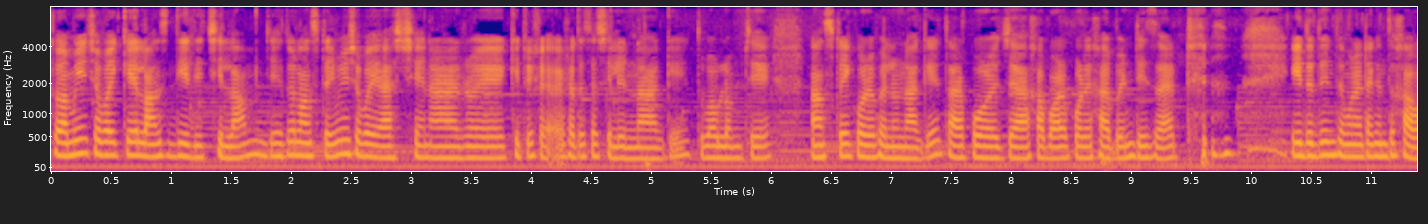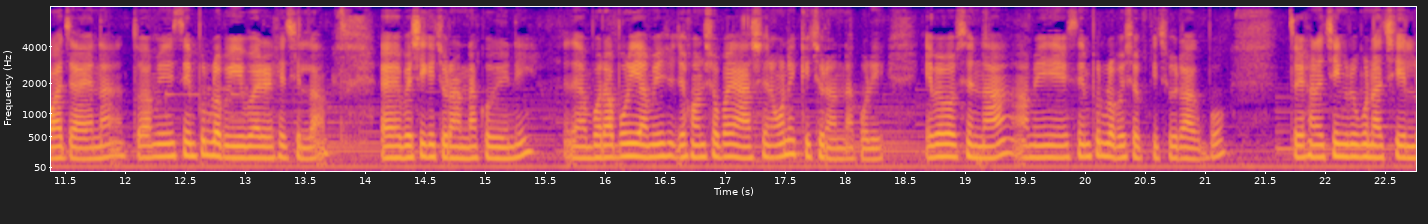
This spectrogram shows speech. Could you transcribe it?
তো আমি সবাইকে লাঞ্চ দিয়ে দিচ্ছিলাম। যেহেতু লাঞ্চ টাইমে সবাই আসছেন আর কিছু খেতে চাচ্ছিলেন না আগে, তো ভাবলাম যে লাঞ্চটাই করে ফেলুন আগে। তারপর যা খাবার পরে খাবেন ডিজার্ট ঈদের দিন তেমন এটা কিন্তু খাওয়া যায় না। তো আমি সিম্পলভাবে এবার রেখেছিলাম। বেশি কিছু রান্না করিনি। বরাবরই আমি যখন সবাই আসেন, অনেক কিছু রান্না করি। এবার ভাবছি না, আমি সিম্পলভাবে সব কিছু রাখব। তো এখানে চিংড়ি বোনা ছিল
